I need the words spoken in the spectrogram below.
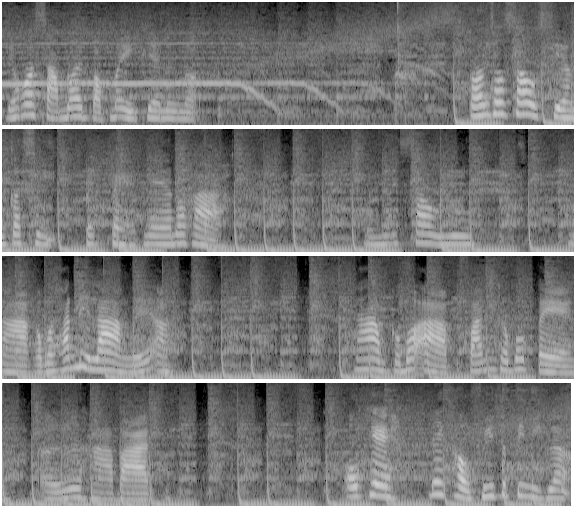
เดี๋ยวข้อสามร้อยปรับมาอีกเทียหนึ่งเนาะตอนเศร้าๆเสียงกระสิแปลกๆแน่เนาะค่ะ มันยังเศร้าอยู่หนากับทันในล่างเลยอะ น้ำกับบ่อาบฟันกับบ่แปรงเออหาบาท โอเค ได้เข่าฟรีสปินอีกแล้ว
